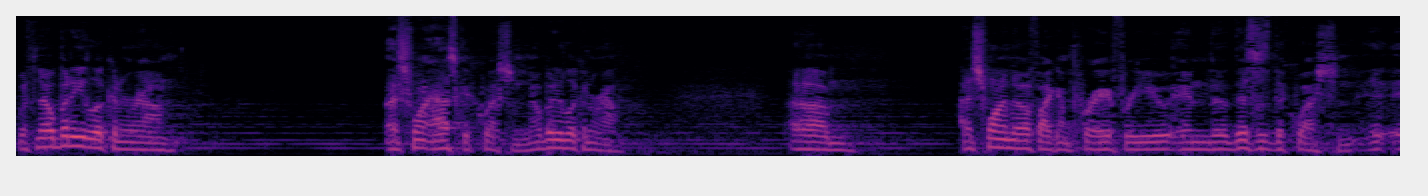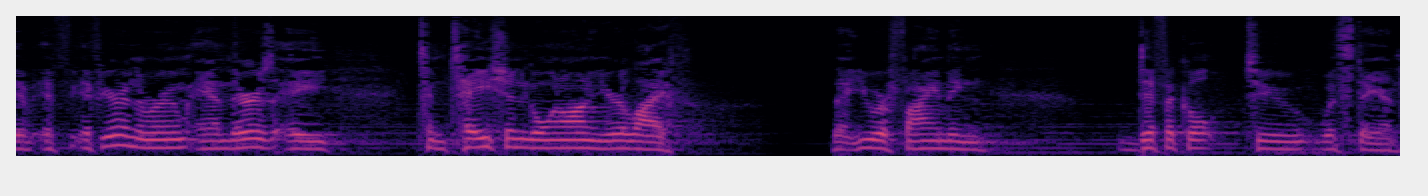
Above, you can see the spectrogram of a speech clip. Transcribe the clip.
With nobody looking around, I just want to ask a question. Nobody looking around. Um, I just want to know if I can pray for you. And this is the question. If, if, if you're in the room and there's a temptation going on in your life that you are finding difficult to withstand,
